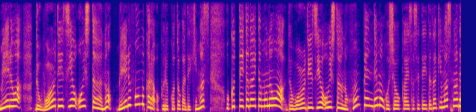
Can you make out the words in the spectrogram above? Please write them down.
メールは、The World is Your Oyster のメールフォームから送ることができます。送っていただいたものは、The World is Your Oyster の本編でもご紹介させていただきますので、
